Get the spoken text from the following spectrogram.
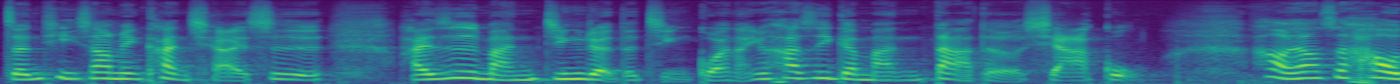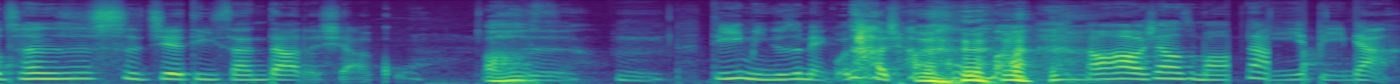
整体上面看起来是还是蛮惊人的景观啊，因为它是一个蛮大的峡谷，它好像是号称是世界第三大的峡谷，哦、就是嗯，第一名就是美国大峡谷嘛，然后还有像什么纳米比亚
